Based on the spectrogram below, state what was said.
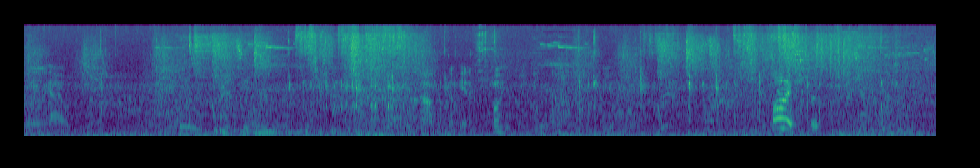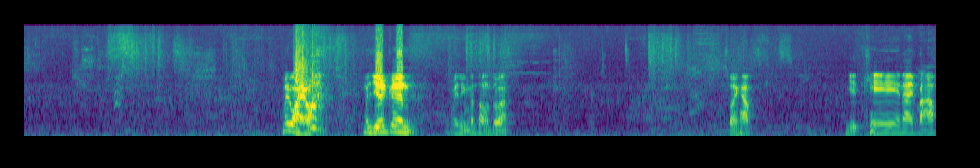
เออใช่ครับอ้าวคุณน้ำเพียรเฮ้ยอายุเฮ้ยไม่ไหววะ มันเยอะเกิน ไม่ถึงมันสองตัว สวยครับ เย็ดเคได้ปั๊บ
